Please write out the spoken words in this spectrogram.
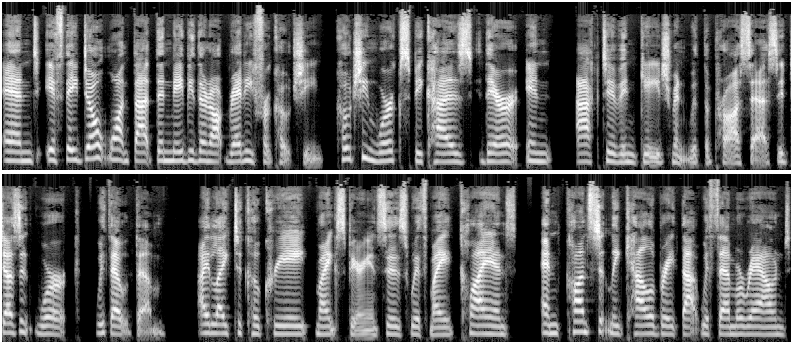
And if they don't want that, then maybe they're not ready for coaching. Coaching works because they're in active engagement with the process. It doesn't work without them. I like to co create my experiences with my clients and constantly calibrate that with them around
